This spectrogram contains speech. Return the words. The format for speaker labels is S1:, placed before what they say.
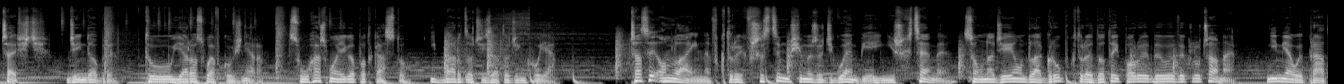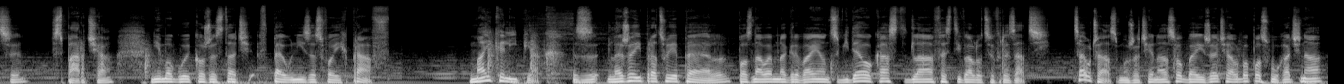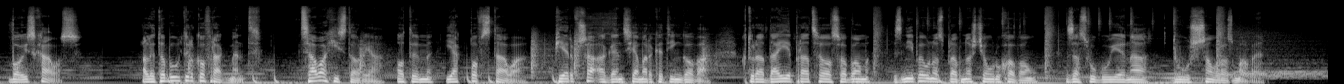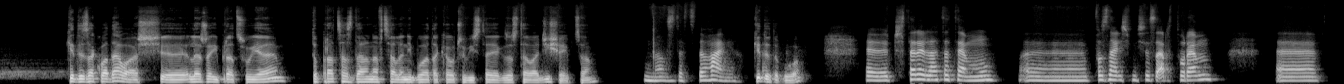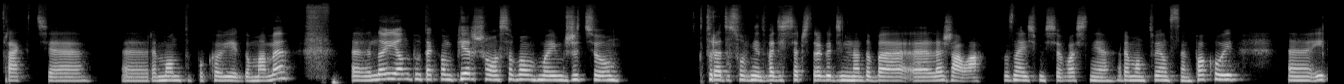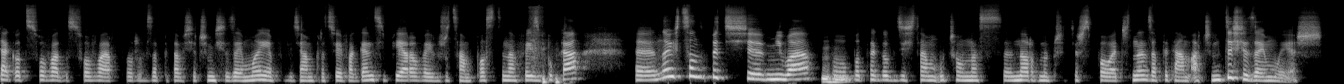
S1: Cześć, dzień dobry. Tu Jarosław Kuźniar. Słuchasz mojego podcastu i bardzo Ci za to dziękuję. Czasy online, w których wszyscy musimy żyć głębiej niż chcemy, są nadzieją dla grup, które do tej pory były wykluczone. Nie miały pracy, wsparcia, nie mogły korzystać w pełni ze swoich praw. Majkę Lipiak z leżejpracuje.pl poznałem nagrywając wideokast dla Festiwalu Cyfryzacji. Cały czas możecie nas obejrzeć albo posłuchać na Voice House. Ale to był tylko fragment. Cała historia o tym, jak powstała pierwsza agencja marketingowa, która daje pracę osobom z niepełnosprawnością ruchową, zasługuje na dłuższą rozmowę. Kiedy zakładałaś e, Leżę i Pracuję, to praca zdalna wcale nie była taka oczywista, jak została dzisiaj, co?
S2: No, zdecydowanie.
S1: Kiedy to było?
S2: E, cztery lata temu e, poznaliśmy się z Arturem w trakcie remontu pokoju jego mamy. No i on był taką pierwszą osobą w moim życiu, która dosłownie 24 godziny na dobę e, leżała. Poznaliśmy się właśnie remontując ten pokój. E, I tak od słowa do słowa Artur zapytał się, czym się zajmuję. Ja powiedziałam, pracuję w agencji PR-owej, wrzucam posty na Facebooka. E, no i chcąc być miła, bo, mhm. bo tego gdzieś tam uczą nas normy przecież społeczne, zapytałam, a czym ty się zajmujesz?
